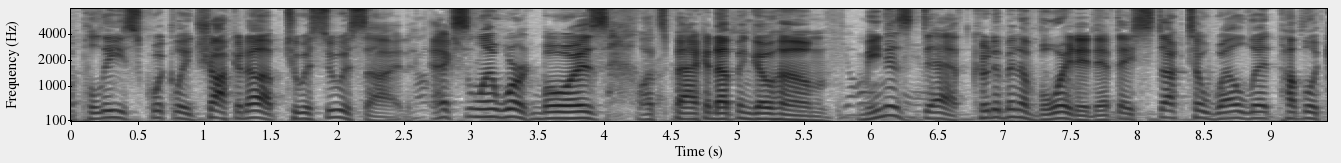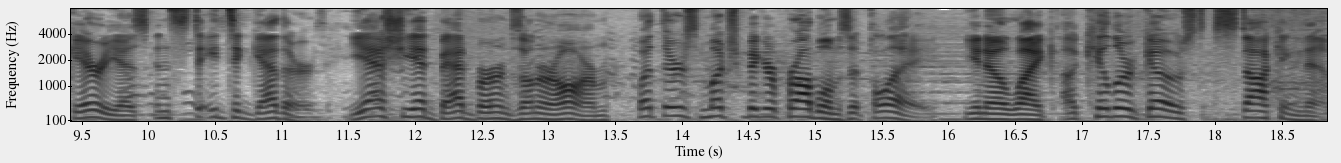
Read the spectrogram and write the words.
The police quickly chalk it up to a suicide. Excellent work, boys. Let's pack it up and go home. Mina's death could have been avoided if they stuck to well-lit public areas and stayed together. Yeah, she had bad burns on her arm, but there's much bigger problems at play. You know, like a killer ghost stalking them.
